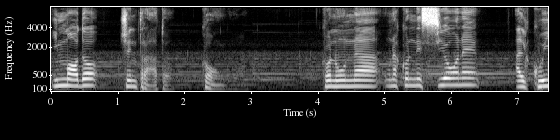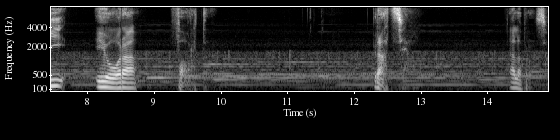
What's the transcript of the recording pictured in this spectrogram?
in modo centrato, congruo con una, una connessione al qui e ora forte. Grazie. Alla prossima.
